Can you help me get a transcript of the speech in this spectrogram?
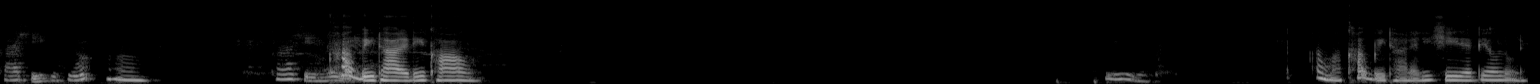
ခါရှိပြီနော် อืม ခါရှိလို့ ခောက်ပေးထားတယ်ဒီခေါင်း အင်း အောက်မှာခောက်ပေးထားတယ်ဒီရှည်တယ်ပြောလို့လေ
